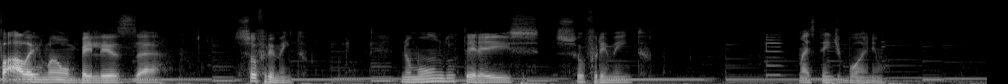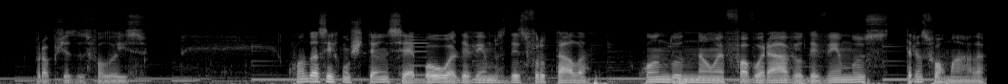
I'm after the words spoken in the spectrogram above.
Fala, irmão, beleza? Sofrimento. No mundo tereis sofrimento, mas tem de bom ânimo. O próprio Jesus falou isso. Quando a circunstância é boa, devemos desfrutá-la. Quando não é favorável, devemos transformá-la.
